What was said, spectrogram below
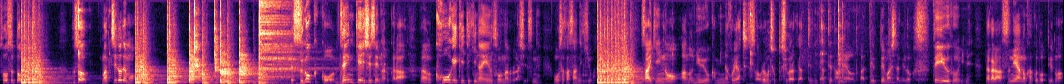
そうするとそうマッチドでもですごくこう前傾姿勢になるからあの攻撃的な演奏になるらしいですね。大阪さんに聞きま最近のあのニューヨーカーみんなこれやっててさ俺もちょっとしばらくやってやってたんだよとかって言ってましたけどっていう風にねだからスネアの角度っていうのは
